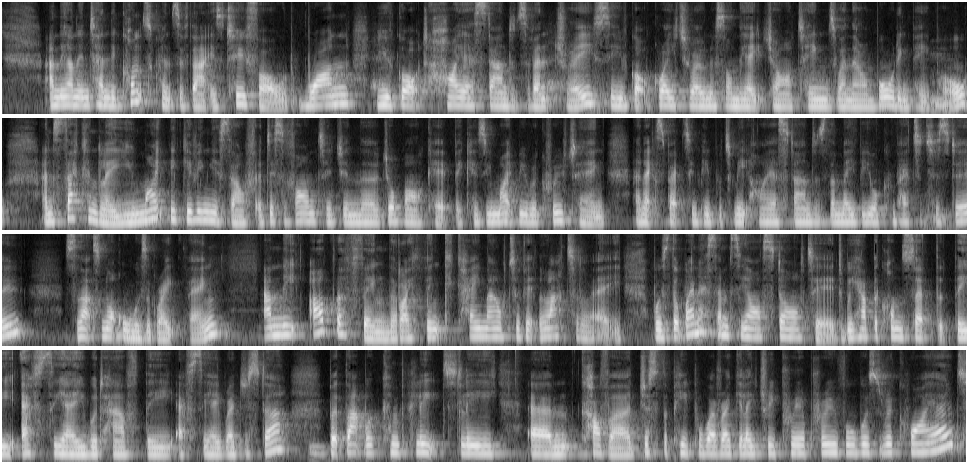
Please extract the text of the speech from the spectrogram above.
And the unintended consequence of that is twofold. One, you've got higher standards of entry, so you've got greater onus on the HR teams when they're onboarding people. Mm. And secondly, you might be giving yourself a disadvantage in the job market because you might be recruiting and expecting people to meet higher standards than maybe your competitors do. So that's not always a great thing. And the other thing that I think came out of it latterly was that when SMCR started, we had the concept that the FCA would have the FCA register, mm. but that would completely um, cover just the people where regulatory pre approval was required.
